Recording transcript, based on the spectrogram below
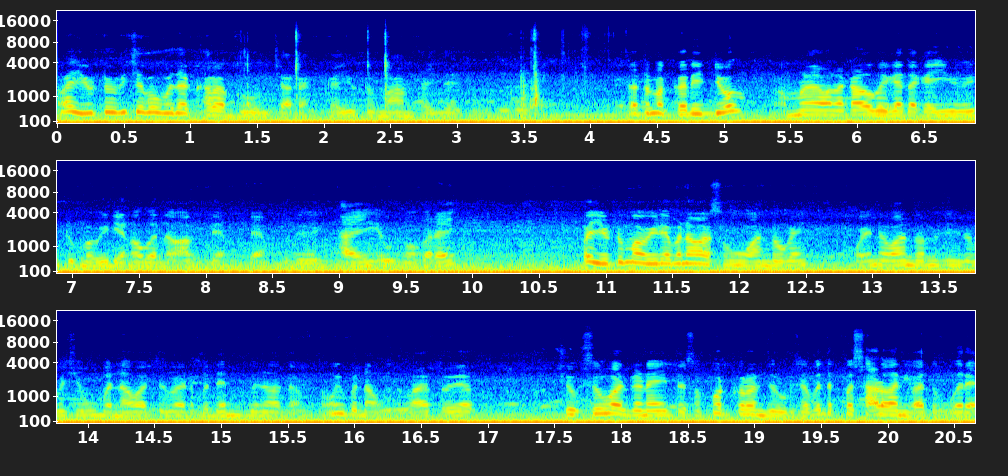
હવે યુટ્યુબ વિશે બહુ બધા ખરાબ બહુ વિચારે કે યુટ્યુબમાં આમ થઈ જાય. તો તમે કરી જો હમણાં ઓલા કાળુ ભાઈ કહેતા કે યુટ્યુબમાં વીડિયો ન બનાવો. આમ તેમ તેમ, બધું થાય, એવું ન કરાય. ભાઈ યુટ્યુબમાં વીડિયો બનાવવા શું વાંધો કંઈ? કોઈને વાંધો નથી, તો પછી હું બનાવવા છું બધાને બનાવતા બનાવતા હું બનાવું છું. વાત તો યાર શુભ શરૂઆત ગણાય, તો સપોર્ટ કરવાની જરૂર છે. બધા પસાડવાની વાતો કરે.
